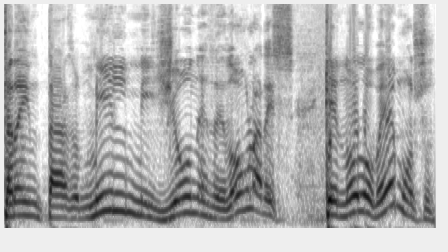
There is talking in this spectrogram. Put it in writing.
30 mil millones de dólares, que no lo vemos,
